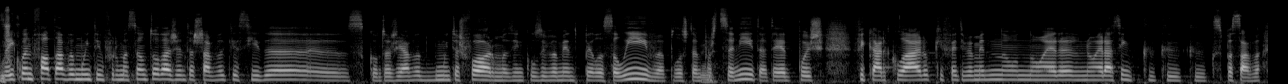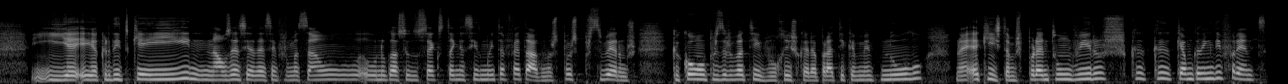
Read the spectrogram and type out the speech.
mas aí, quando faltava muita informação, toda a gente achava que a SIDA eh, se contagiava de muitas formas, inclusivamente pela saliva, pelas tampas Sim. de sanita, até depois ficar claro que efetivamente não, não, era, não era assim que, que, que, que se passava. E, e, acredito que aí, na ausência dessa informação, o negócio do sexo tenha sido muito afetado. Mas depois percebermos que com o preservativo o risco era praticamente nulo, é? aqui estamos perante um vírus que, que, é um bocadinho diferente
